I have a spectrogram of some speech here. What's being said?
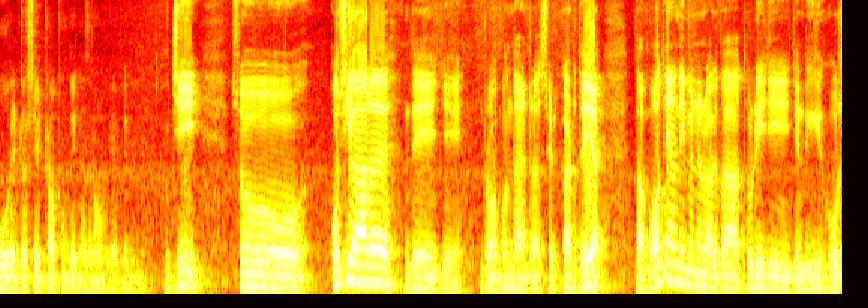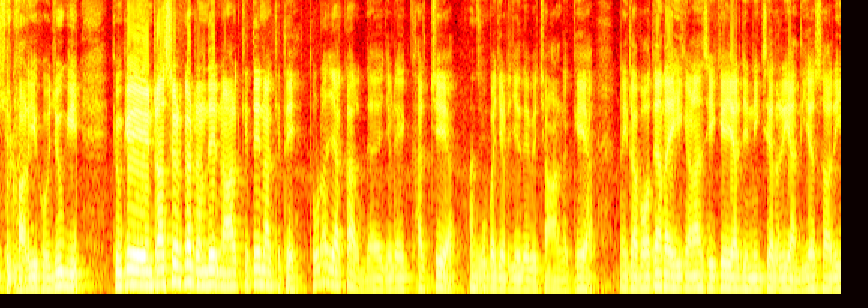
ਹੋਰ ਇੰਟਰਸਟ ਰੇਟ ਡ੍ਰੌਪ ਹੁੰਦੇ ਨਜ਼ਰ ਆਉਣਗੇ ਅਗਲੇ ਮਹੀਨੇ। ਜੀ ਸੋ OCR ਦੇ ਜੇ ਡ੍ਰੌਪ ਹੁੰਦਾ ਇੰਟਰਸਟ ਰੇਟ ਘਟਦੇ ਆ ਤਾਂ ਬਹੁਤਿਆਂ ਦੀ ਮੈਨੂੰ ਲੱਗਦਾ ਥੋੜੀ ਜੀ ਜ਼ਿੰਦਗੀ ਹੋਰ ਸੁਖਾਲੀ ਹੋ ਜੂਗੀ ਕਿਉਂਕਿ ਇੰਟਰਸਟ ਰੇਟ ਘਟਣ ਦੇ ਨਾਲ ਕਿਤੇ ਨਾ ਕਿਤੇ ਥੋੜਾ ਜਿਹਾ ਘਰ ਦੇ ਜਿਹੜੇ ਖਰਚੇ ਆ ਉਹ ਬਜਟ ਜੇ ਦੇ ਵਿੱਚ ਆਉਣ ਲੱਗੇ ਆ। ਨਹੀਂ ਤਾਂ ਬਹੁਤਿਆਂ ਦਾ ਇਹੀ ਕਹਿਣਾ ਸੀ ਕਿ ਯਾਰ ਜਿੰਨੀ ਸੈਲਰੀ ਆਂਦੀ ਆ ਸਾਰੀ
